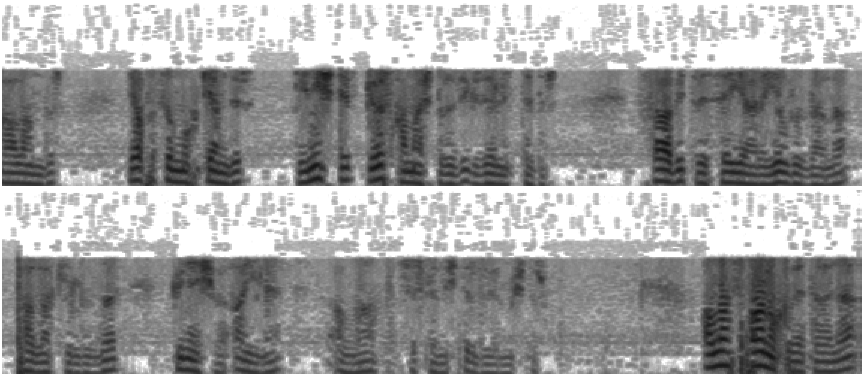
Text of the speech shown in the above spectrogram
sağlamdır, yapısı muhkemdir, geniştir, göz kamaştırıcı güzelliktedir. Sabit ve seyyare yıldızlarla parlak yıldızlar, güneş ve ay ile Allah süslemiştir buyurmuştur. Allah subhanahu ve teala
